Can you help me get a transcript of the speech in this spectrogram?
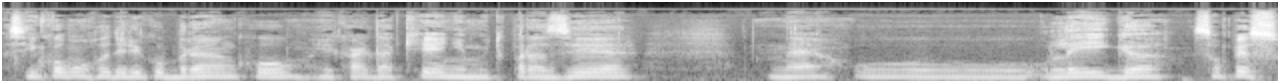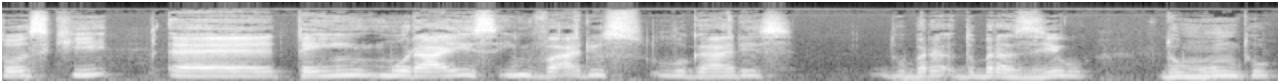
assim como o Rodrigo Branco, Ricardo Akene, muito prazer, né? O, Leiga, são pessoas que é, têm murais em vários lugares do, do Brasil, do mundo,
